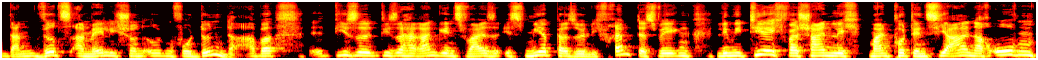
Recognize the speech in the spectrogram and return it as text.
dann wird's allmählich schon irgendwo dünn da. Aber äh, diese, diese Herangehensweise ist mir persönlich fremd. Deswegen limitiere ich wahrscheinlich mein Potenzial nach oben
